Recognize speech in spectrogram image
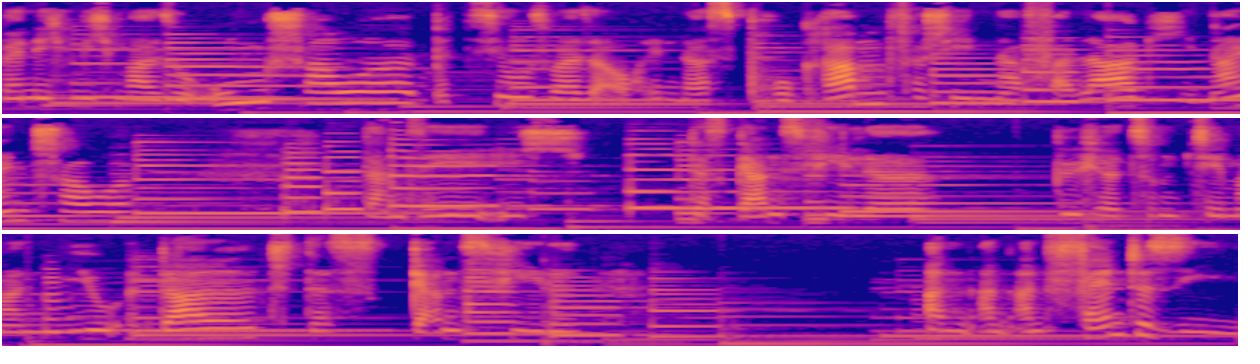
wenn ich mich mal so umschaue, beziehungsweise auch in das Programm verschiedener Verlage hineinschaue, dann sehe ich, dass ganz viele Bücher zum Thema New Adult, dass ganz viel an, an, an Fantasy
